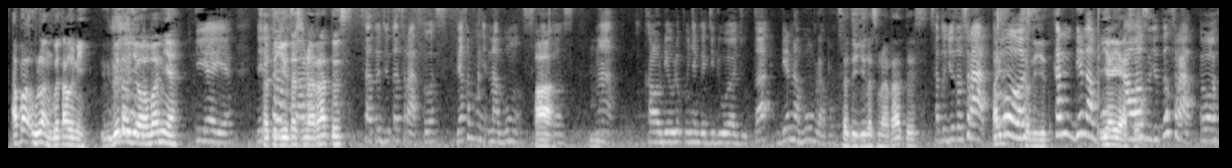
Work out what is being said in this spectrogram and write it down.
Apa? Ulang gue tahu nih. Gue tahu jawabannya. Iya iya. Satu juta sembilan ratus. satu juta seratus dia kan punya nabung 100 Ah. nah kalau dia udah punya gaji 2 juta dia nabung berapa? Satu juta sembilan ratus. Satu juta seratus. Ah, juta. kan dia nabung Iya, iya, awal sejuta seratus.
